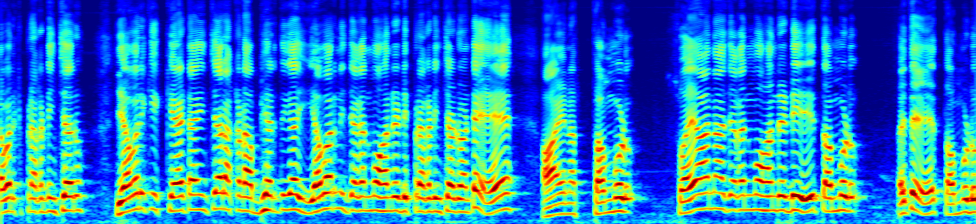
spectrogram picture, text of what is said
ఎవరికి ప్రకటించారు? ఎవరికి కేటాయించారు? అక్కడ అభ్యర్థిగా ఎవరిని జగన్మోహన్ రెడ్డి ప్రకటించాడు అంటే ఆయన తమ్ముడు స్వయానా జగన్మోహన్ రెడ్డి తమ్ముడు. అయితే తమ్ముడు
